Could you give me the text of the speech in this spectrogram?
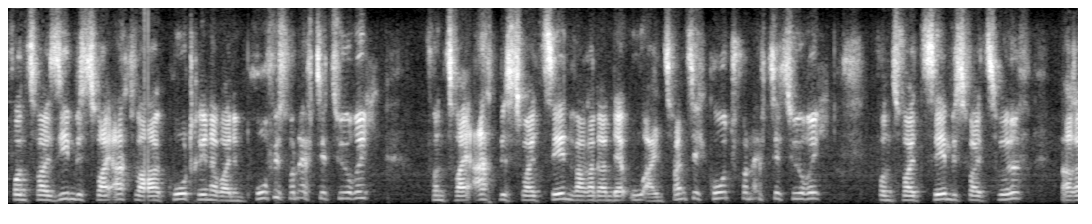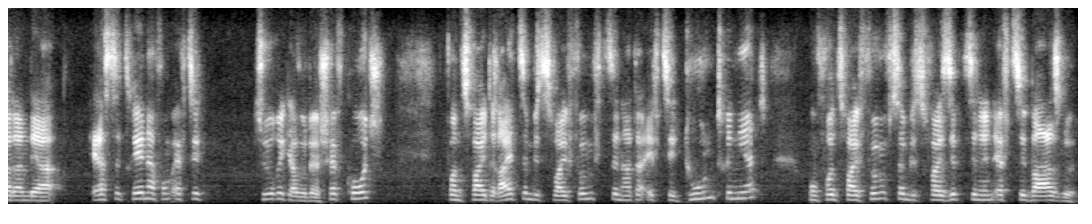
von 2007 bis 2008 war er Co-Trainer bei den Profis von FC Zürich. Von 2008 bis 2010 war er dann der U21-Coach von FC Zürich. Von 2010 bis 2012 war er dann der erste Trainer vom FC Zürich, also der Chefcoach. Von 2013 bis 2015 hat er FC Thun trainiert und von 2015 bis 2017 den FC Basel.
